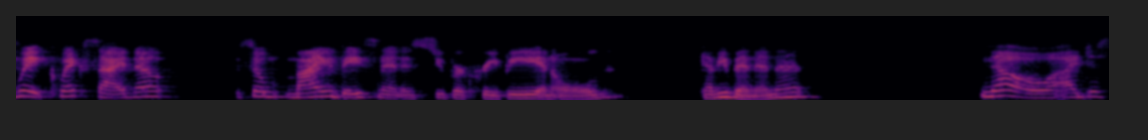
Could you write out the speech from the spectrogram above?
Wait, quick side note. So my basement is super creepy and old. Have you been in it? No, I just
